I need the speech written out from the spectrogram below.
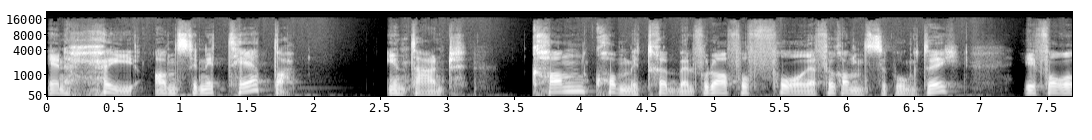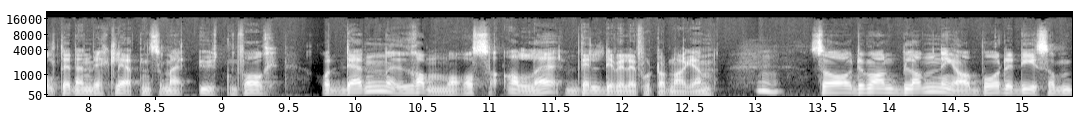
en høy ansiennitet internt, kan komme i trøbbel, for du har for få referansepunkter i forhold til den virkeligheten som er utenfor. Og den rammer oss alle veldig veldig fort om dagen. Så du må ha en blanding av både de som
